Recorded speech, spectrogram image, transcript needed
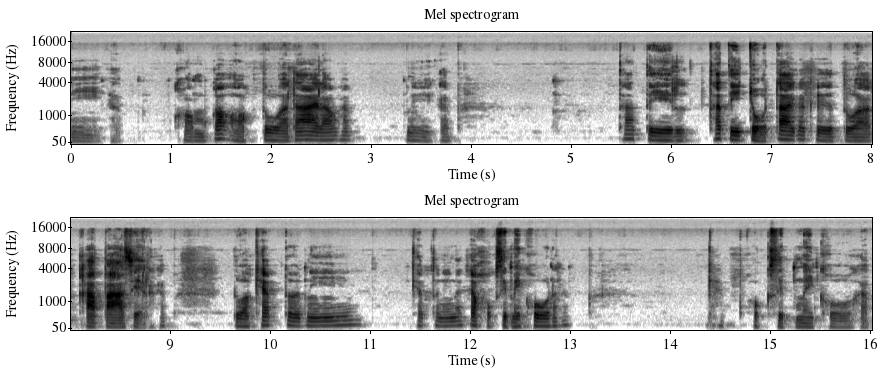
นี่ครับคอมก็ออกตัวได้แล้วครับนี่ครับ ถ้าตีถ้าตีโจทย์ได้ก็คือตัวคาปาเสียนะครับ ตัวแคปตัวนี้แคปตัวนี้น่าจะหกสิบไมโครนะครับแคปหกสิบไมโครครับ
